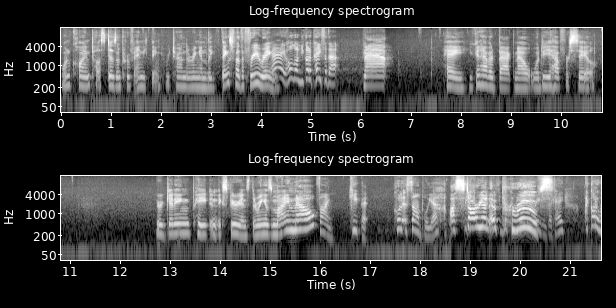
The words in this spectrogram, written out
One coin toss doesn't prove anything. Return the ring and leave. Thanks for the free ring. Hey, hold on, you gotta pay for that. Nah. Hey, you can have it back now. What do you have for sale? You're getting paid in experience. The ring is mine now? Fine, keep it. Call it a sample, yeah? Astarion Look at the approves. rings, okay? I gotta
